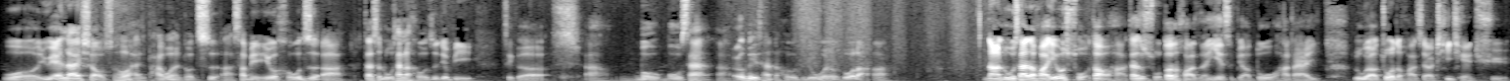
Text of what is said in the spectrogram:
我原来小时候还是爬过很多次啊，上面也有猴子啊，但是庐山的猴子就比这个啊某某山啊峨眉山的猴子就温柔多了啊。那庐山的话也有索道哈，但是索道的话人也是比较多哈，大家如果要做的话是要提前去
